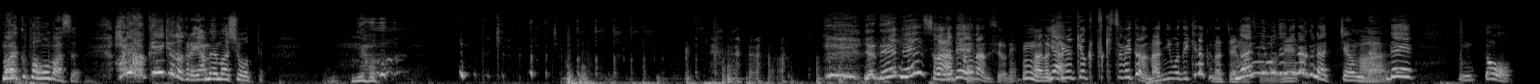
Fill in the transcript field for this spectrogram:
マイクパフォーマンス。あれ悪影響だからやめましょうって。いやでねそれで、まあそうなんですよね。あのうんいや。究極突き詰めたら何にもできなくなっちゃいますからね。もできなくなっちゃうんだ。よ、はい。でうんと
